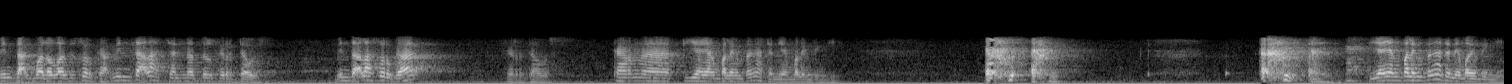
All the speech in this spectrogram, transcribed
minta kepada Allah di surga, mintalah Jannatul Firdaus. Mintalah surga Firdaus. Karena dia yang paling tengah dan yang paling tinggi. dia yang paling tengah dan yang paling tinggi.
